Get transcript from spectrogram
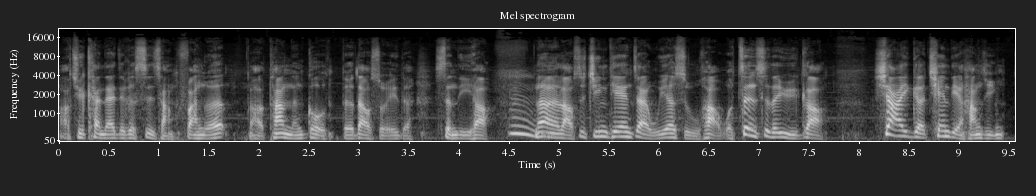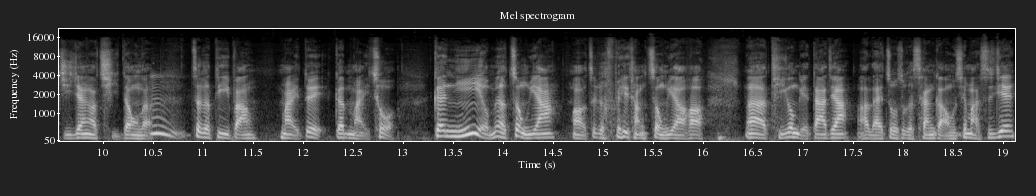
啊去看待这个市场，反而啊他能够得到所谓的胜利哈。嗯。那老师今天在五月二十五号，我正式的预告，下一个千点行情即将要启动了。嗯。这个地方买对跟买错。跟你有没有重压啊？这个非常重要哈。那提供给大家啊，来做出个参考。我们先把时间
